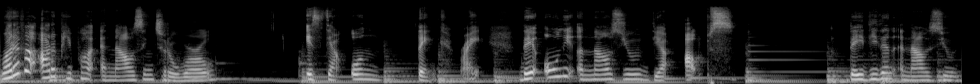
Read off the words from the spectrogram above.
Whatever other people are announcing to the world is their own thing right? They only announce you their ups they didn't announce you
